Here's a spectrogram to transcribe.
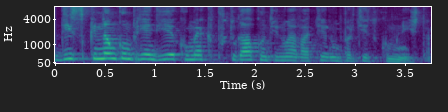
disse que não compreendia como é que Portugal continuava a ter um partido comunista.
